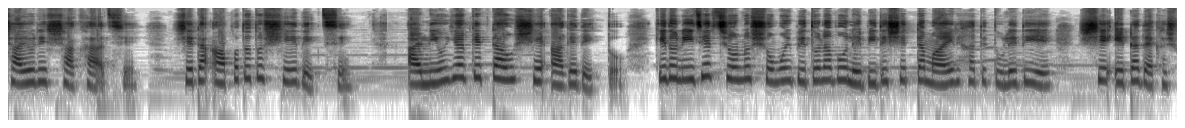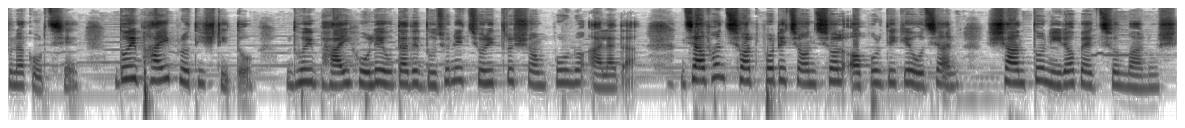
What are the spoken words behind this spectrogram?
শায়রের শাখা আছে। সেটা আপাতত সে দেখছে। আর নিউ ইয়র্কেরটাও সে আগে দেখত। কিন্তু নিজের জন্য সময় পেত না বলে বিদেশেরটা মায়ের হাতে তুলে দিয়ে সে এটা দেখাশোনা করছে। দুই ভাই প্রতিষ্ঠিত। দুই ভাই হলেও তাদের দুজনের চরিত্র সম্পূর্ণ আলাদা। জাভান ছটফটে চঞ্চল অপরদিকে ওজান শান্ত, নীরব একজন মানুষ।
